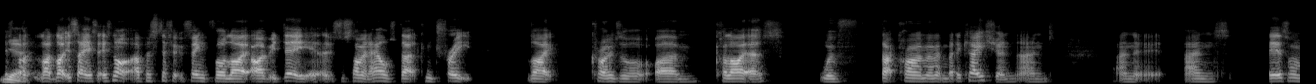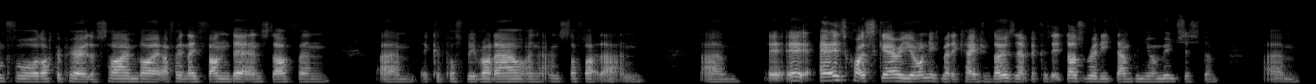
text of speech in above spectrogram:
yeah. Not, like like you say, it's, it's not a specific thing for like IBD. It's just something else that can treat like Crohn's or um, colitis with that kind of medication, and and it, and it's on for like a period of time. Like I think they fund it and stuff, and um, it could possibly run out and, and stuff like that. And um, it, it, it is quite scary. You're on these medications, though, isn't it? Because it does really dampen your immune system. Um,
